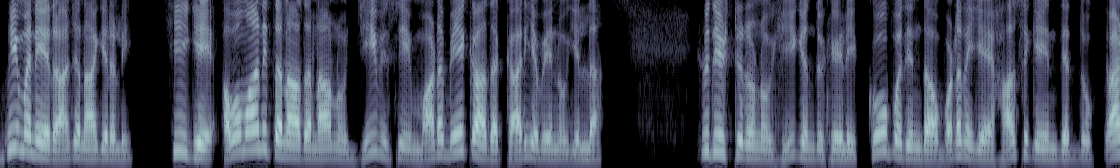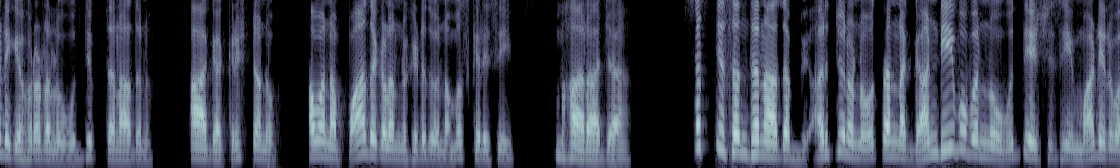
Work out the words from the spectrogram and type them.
ಭೀಮನೇ ರಾಜನಾಗಿರಲಿ. ಹೀಗೆ ಅವಮಾನಿತನಾದ ನಾನು ಜೀವಿಸಿ ಮಾಡಬೇಕಾದ ಕಾರ್ಯವೇನೂ ಇಲ್ಲ. ಯುಧಿಷ್ಠಿರನು ಹೀಗೆಂದು ಹೇಳಿ ಕೋಪದಿಂದ ಒಡನೆಗೆ ಹಾಸಿಗೆಯಿಂದೆದ್ದು ಕಾಡಿಗೆ ಹೊರಡಲು ಉದ್ಯುಕ್ತನಾದನು. ಆಗ ಕೃಷ್ಣನು ಅವನ ಪಾದಗಳನ್ನು ಹಿಡಿದು ನಮಸ್ಕರಿಸಿ, ಮಹಾರಾಜ, ಸತ್ಯಸಂಧನಾದ ಅರ್ಜುನನು ತನ್ನ ಗಾಂಧೀವವನ್ನು ಉದ್ದೇಶಿಸಿ ಮಾಡಿರುವ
